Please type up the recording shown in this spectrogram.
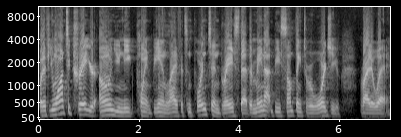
But if you want to create your own unique point B in life, it's important to embrace that there may not be something to reward you right away.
